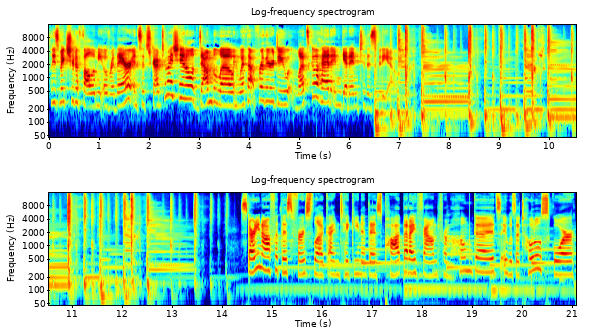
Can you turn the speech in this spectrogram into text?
please make sure to follow me over there and subscribe to my channel down below. And without further ado, let's go ahead and get into this video. Starting off with this first look, I'm taking this pot that I found from HomeGoods. It was a total score.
